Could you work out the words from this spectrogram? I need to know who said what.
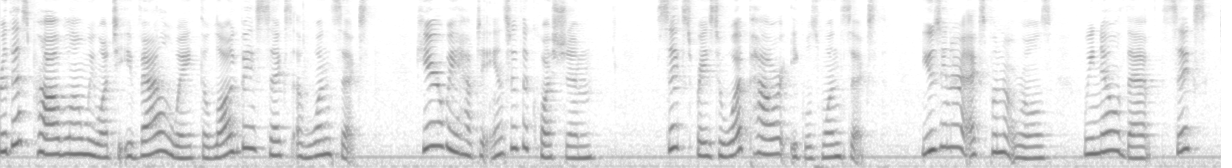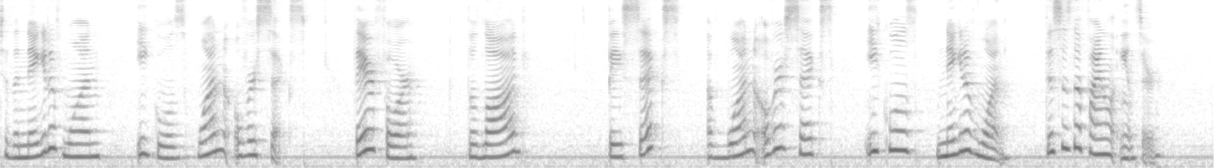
Speaker 1: For this problem, we want to evaluate the log base 6 of 1 sixth. Here we have to answer the question, 6 raised to what power equals 1 sixth? Using our exponent rules, we know that 6 to the negative 1 equals 1 over 6. Therefore, the log base 6 of 1 over 6 equals negative 1. This is the final answer.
